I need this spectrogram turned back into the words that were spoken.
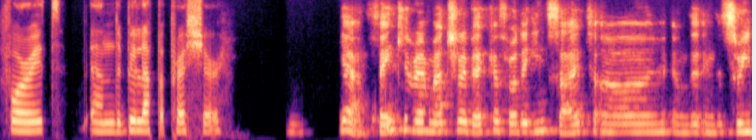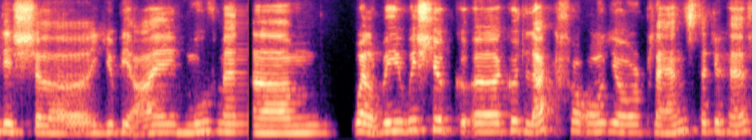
for it and build up a pressure. Yeah, thank you very much, Rebecka, for the insight uh, in, the, in the Swedish uh, UBI movement. Um, well, we wish you uh, good luck for all your plans that you have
